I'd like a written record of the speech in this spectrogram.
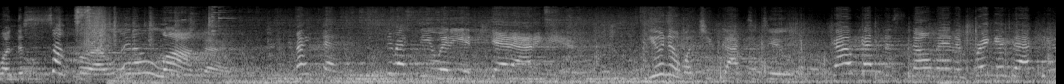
One to suffer a little longer. Right then, the rest of you idiots get out of here. You know what you've got to do. Go get the snowman and bring him back here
